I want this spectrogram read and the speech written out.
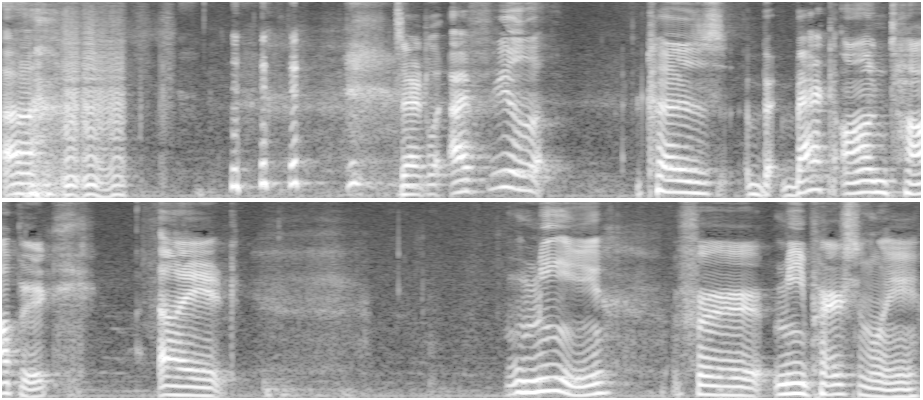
Uh, exactly. I feel because b- back on topic, like me, for me personally,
